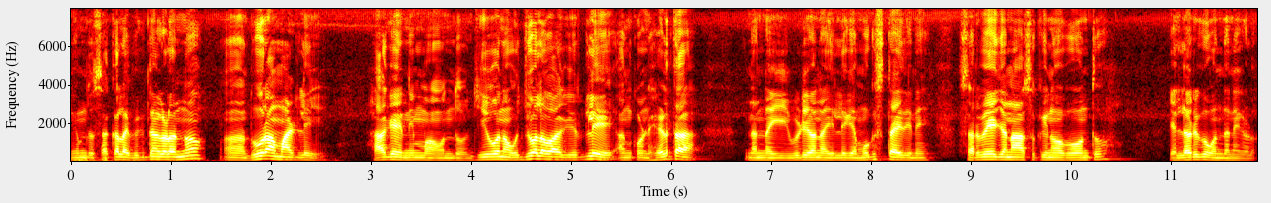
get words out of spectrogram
ನಿಮ್ಮದು ಸಕಲ ವಿಘ್ನಗಳನ್ನು ದೂರ ಮಾಡಲಿ. ಹಾಗೆ ನಿಮ್ಮ ಒಂದು ಜೀವನ ಉಜ್ವಲವಾಗಿ ಇರಲಿ ಅಂದ್ಕೊಂಡು ಹೇಳ್ತಾ ನನ್ನ ಈ ವಿಡಿಯೋನ ಇಲ್ಲಿಗೆ ಮುಗಿಸ್ತಾ ಇದ್ದೀನಿ. ಸರ್ವೇ ಜನ ಸುಖಿನೋ ಭವಂತು. ಎಲ್ಲರಿಗೂ ವಂದನೆಗಳು.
